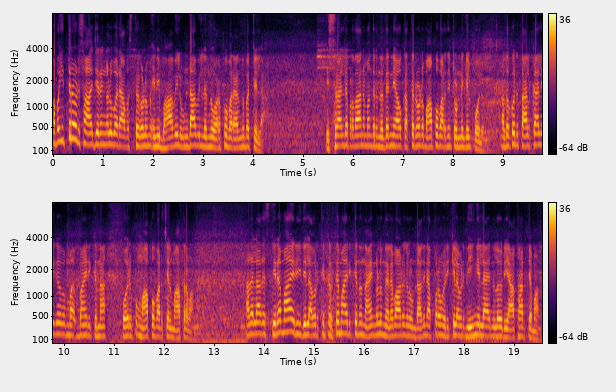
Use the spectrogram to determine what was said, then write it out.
അപ്പോൾ ഇത്തരം ഒരു സാഹചര്യങ്ങളും ഒരവസ്ഥകളും ഇനി ഭാവിയിൽ ഉണ്ടാവില്ലെന്ന് ഉറപ്പ് പറയാനൊന്നും പറ്റില്ല. ഇസ്രായേലിന്റെ പ്രധാനമന്ത്രി നെതന്യാവ് ഖത്തറിനോട് മാപ്പ് പറഞ്ഞിട്ടുണ്ടെങ്കിൽ പോലും അതൊക്കെ ഒരു താൽക്കാലികമായിരിക്കുന്ന ഒരു മാപ്പ് പറച്ചിൽ മാത്രമാണ്. അതല്ലാതെ സ്ഥിരമായ രീതിയിൽ അവർക്ക് കൃത്യമായിരിക്കുന്ന നയങ്ങളും നിലപാടുകളും ഉണ്ട്. അതിനപ്പുറം ഒരിക്കലും അവർ നീങ്ങില്ല എന്നുള്ള ഒരു യാഥാർത്ഥ്യമാണ്.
